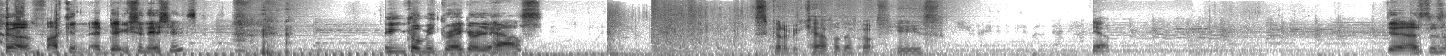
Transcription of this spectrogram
I got fucking addiction issues. You can call me Gregory House. Just gotta be careful, they've got Fuze. Yep. Yeah, it's just,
